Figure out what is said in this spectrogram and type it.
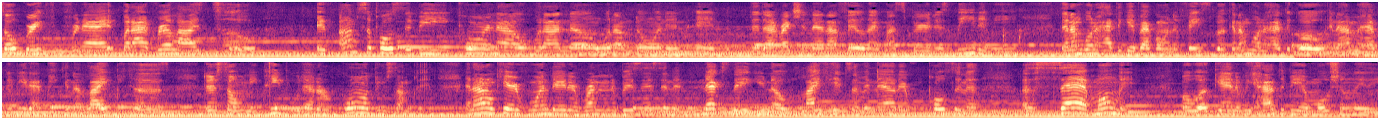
so grateful for that. But I realized too, if I'm supposed to be pouring out what I know, what I'm doing, and, and the direction that I feel like my spirit is leading me then I'm going to have to get back on the Facebook and I'm going to have to go and I'm going to have to be that beacon of light because there's so many people that are going through something. And I don't care if one day they're running a business and the next day, you know, life hits them and now they're posting a, a sad moment. But again, we have to be emotionally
